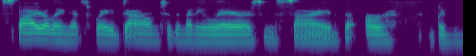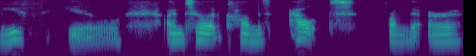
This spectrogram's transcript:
spiraling its way down to the many layers inside the earth beneath you until it comes out from the earth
